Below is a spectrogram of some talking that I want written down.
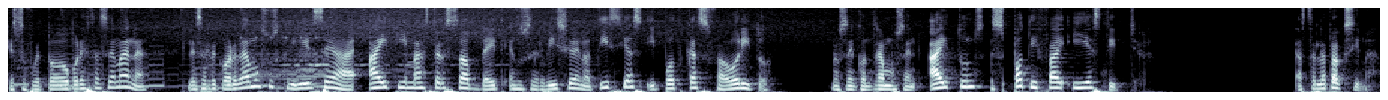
Eso fue todo por esta semana. Les recordamos suscribirse a IT Masters Update en su servicio de noticias y podcast favorito. Nos encontramos en iTunes, Spotify y Stitcher. Hasta la próxima.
